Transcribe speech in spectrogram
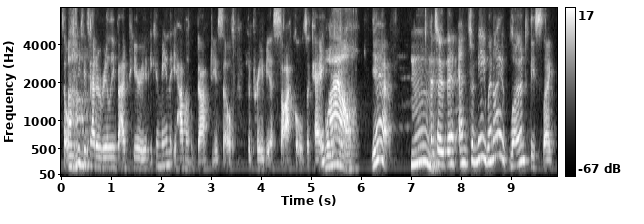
So often, uh-huh. if you've had a really bad period, it can mean that you haven't looked after yourself the previous cycles. Okay. Wow. Yeah. Mm. And so then, and for me, when I learned this, like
